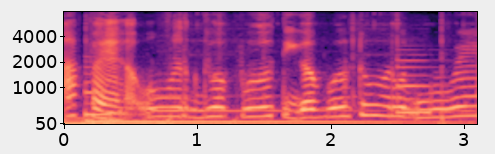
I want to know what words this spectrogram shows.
apa ya umur 20 30 tuh menurut gue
